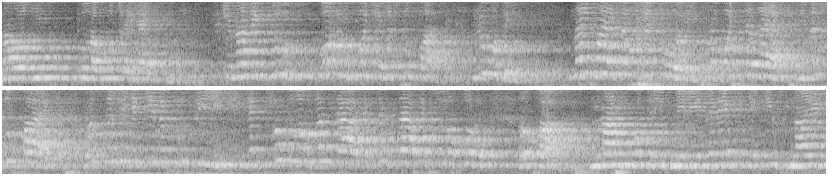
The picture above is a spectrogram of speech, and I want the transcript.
на одну булаву три гетьмани. І навіть тут кожен хоче виступати. Люди, наймайте аудиторії, проводьте лекції, виступайте, розкажіть, які ви круті, що було в 20-х, 30-х, 40-х роках. Нам потрібні лідери, які знають.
